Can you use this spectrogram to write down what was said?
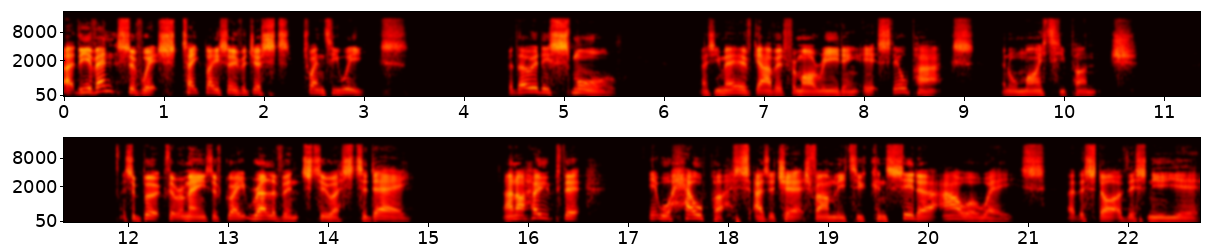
uh, the events of which take place over just 20 weeks. But though it is small, as you may have gathered from our reading, it still packs an almighty punch. It's a book that remains of great relevance to us today. And I hope that it will help us as a church family to consider our ways at the start of this new year.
